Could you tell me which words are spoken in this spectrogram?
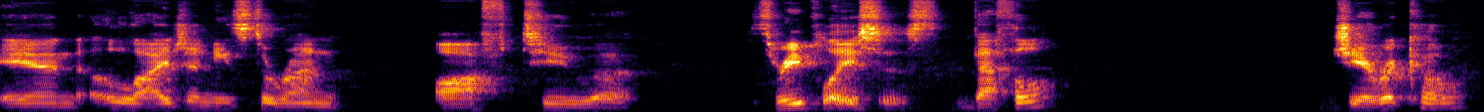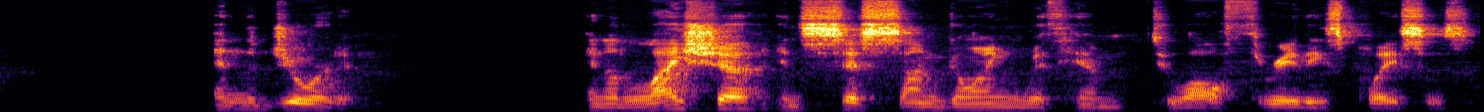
and Elijah needs to run off to uh, three places Bethel, Jericho, and the Jordan. And Elisha insists on going with him to all three of these places.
